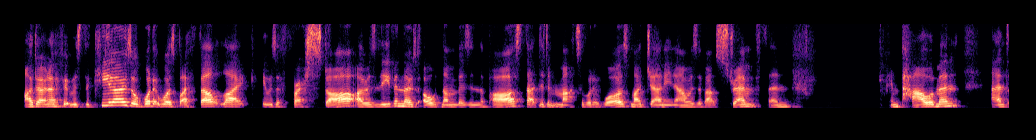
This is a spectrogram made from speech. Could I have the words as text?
I don't know if it was the kilos or what it was, but I felt like it was a fresh start. I was leaving those old numbers in the past. That didn't matter what it was. My journey now is about strength and empowerment. And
